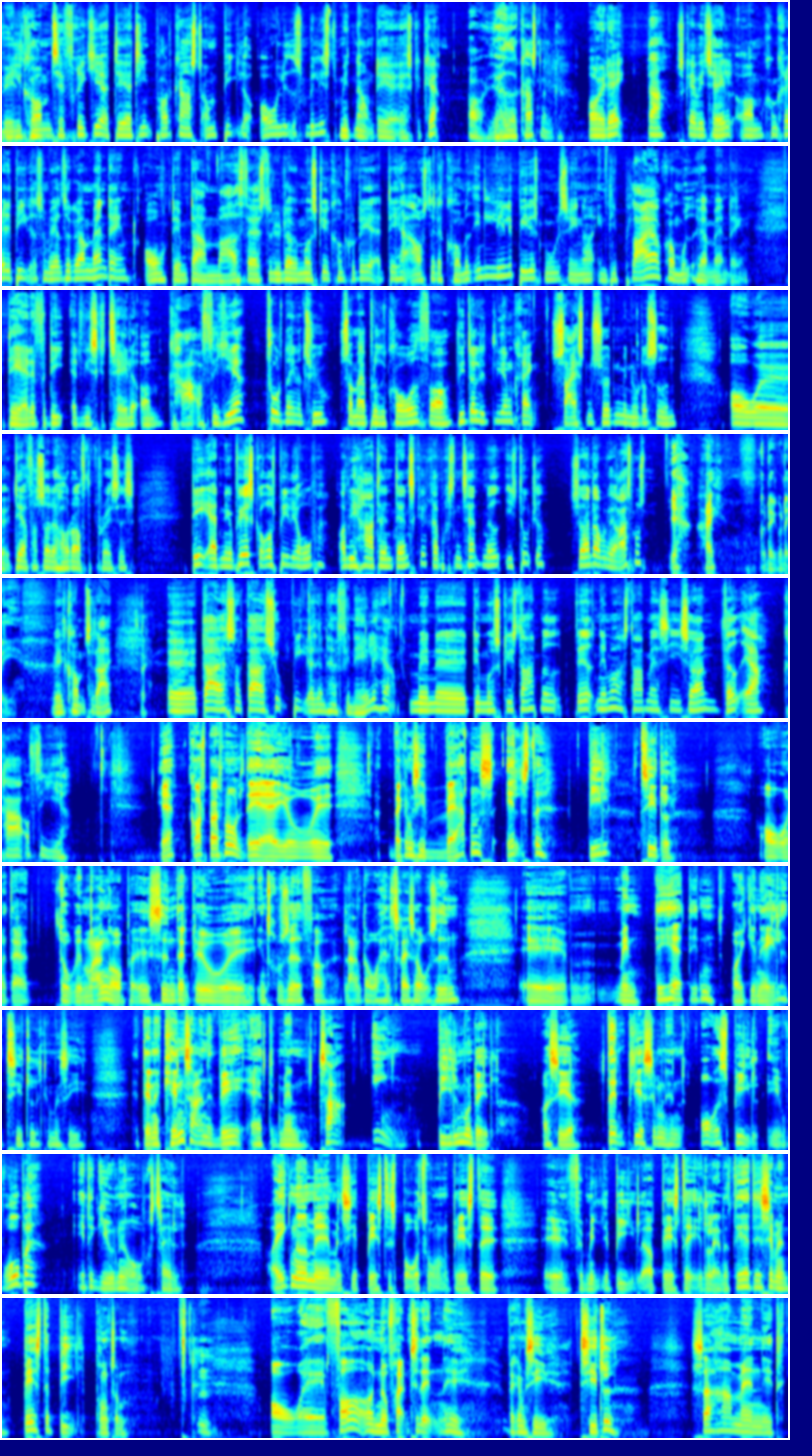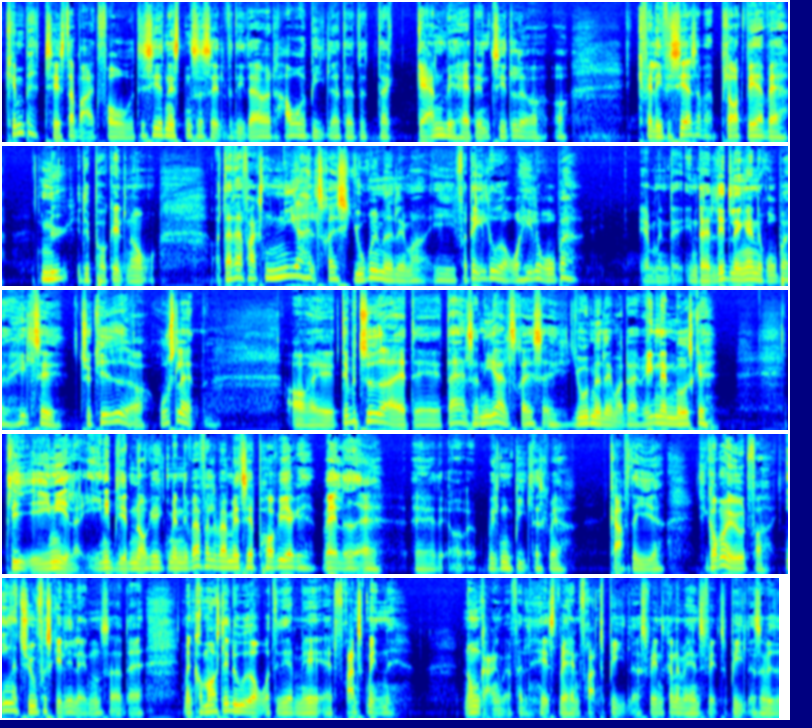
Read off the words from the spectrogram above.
Velkommen til Frigir. Det er din podcast om biler og livet som bilist. Mit navn det er Aske Kær. Og jeg hedder Carsten Emke. Og i dag der skal vi tale om konkrete biler, som vi altid gør om mandagen. Og dem, der er meget faste lyttere, vil måske konkludere, at det her afsnit er kommet en lille bitte smule senere, end de plejer at komme ud her mandagen. Det er det, fordi at vi skal tale om Car of the Year 2021, som er blevet kåret for vidderligt lige omkring 16-17 minutter siden. Og øh, derfor så er det hot off the presses. Det er den europæiske årsbil i Europa, og vi har den danske repræsentant med i studiet. Søren W. Rasmussen. Ja, hej. Goddag, goddag. Velkommen til dig. Tak. Øh, der, er, så, der er syv biler i den her finale her, men øh, det er måske starte med, bedre, nemmere at starte med at sige, Søren, hvad er Car of the Year? Ja, godt spørgsmål. Det er jo, øh, hvad kan man sige, verdens ældste biltitel. Og øh, der er dukket mange op, øh, siden den blev øh, introduceret for langt over 50 år siden. Øh, men det her, det er den originale titel, kan man sige. Den er kendetegnet ved, at man tager en bilmodel og siger, den bliver simpelthen årets bil i Europa i det givende årstal. Og ikke noget med, at man siger bedste sportsvogn, bedste øh, familiebil og bedste et eller andet. Det her det er simpelthen bedste bil, punktum. Mm. Og øh, for at nå frem til den, øh, hvad kan man sige, titel, så har man et kæmpe testarbejde forud. Det siger næsten sig selv, fordi der er jo et hav af biler, der, der, der gerne vil have den titel og, og kvalificere sig plot ved at være ny i det pågældende år. Og der er der faktisk 59 jurymedlemmer i fordelt ud over hele Europa. Jamen, endda lidt længere end Europa, helt til Tyrkiet og Rusland. Og øh, det betyder, at øh, der er altså 59 øh, jurymedlemmer, der på en eller anden måde skal blive enige, eller enige bliver det nok ikke, men i hvert fald være med til at påvirke valget af, øh, hvilken bil der skal være kaffe i. De kommer jo ud fra 21 forskellige lande, så der, man kommer også lidt ud over det der med, at franskmændene nogle gange i hvert fald helst vil have en fransk bil, og svenskerne vil have en svensk bil osv.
